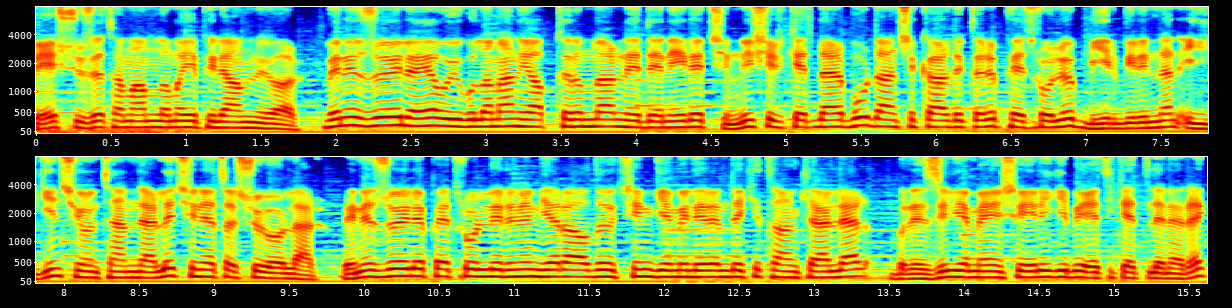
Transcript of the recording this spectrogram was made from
500'e tamamlamayı planlıyor. Venezuela'ya uygulanan yaptırımlar nedeniyle Çinli şirketler buradan çıkardıkları petrolü birbirinden ilginç yöntemlerle Çin'e taşıyorlar. Venezuela petrollerinin yer aldığı Çin gemilerindeki tankerler Brezilya menşeli gibi etiketlenerek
